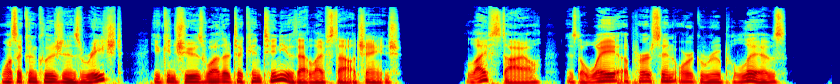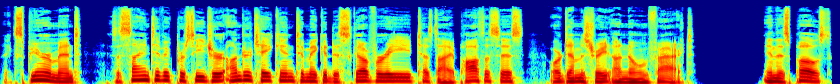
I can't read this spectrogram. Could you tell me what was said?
Once a conclusion is reached, you can choose whether to continue that lifestyle change. Lifestyle is the way a person or group lives. Experiment is a scientific procedure undertaken to make a discovery, test a hypothesis, or demonstrate a known fact. In this post,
